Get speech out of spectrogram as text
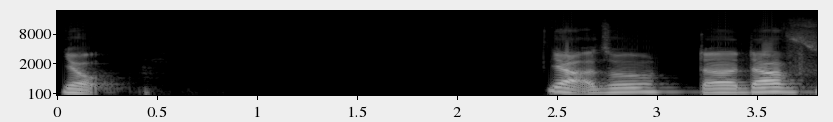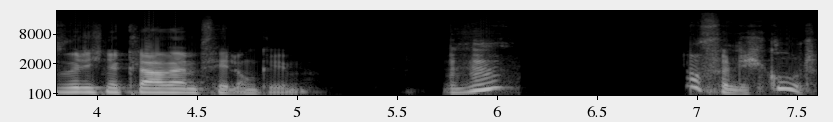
Jo. Ja, also da, da würde ich eine klare Empfehlung geben. Mhm. Ja, finde ich gut.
